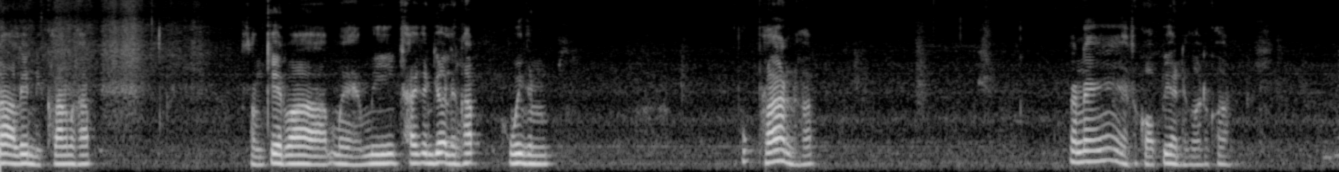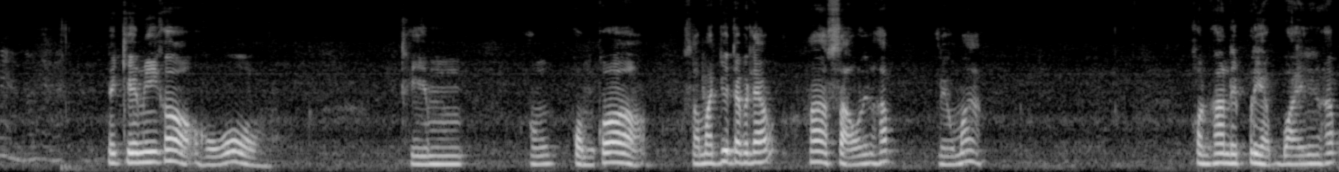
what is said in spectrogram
น่าเล่นอีกครั้งนะครับ สังเกตว่าแหมมีใช้กันเยอะเลยครับ วิ่งกันพลุกพล่านครับนั่นแน่สกอร์เปียนเดี๋ยวก่อนเดี๋ยวก่อนในเกมนี้ก็ โอ้โห ทีมของผมก็สามารถยืดได้ไปแล้วห้าเสาเลยนะครับ เร็วมาก ค่อนข้างได้เปรียบไวเลยนะครับ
